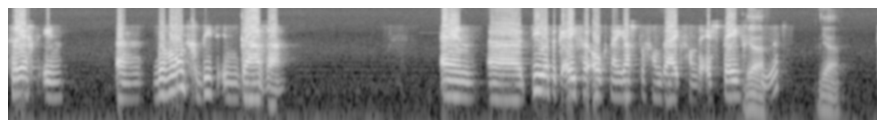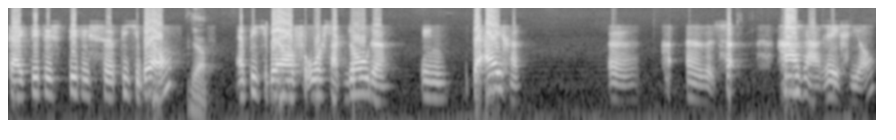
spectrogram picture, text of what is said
terecht in bewoond gebied in Gaza. En die heb ik even ook naar Jasper van Dijk van de SP gestuurd. Ja. ja. Kijk, dit is, dit is Pietje Bel. Ja. En Pietje Bel veroorzaakt doden in de eigen uh, Gaza-regio.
